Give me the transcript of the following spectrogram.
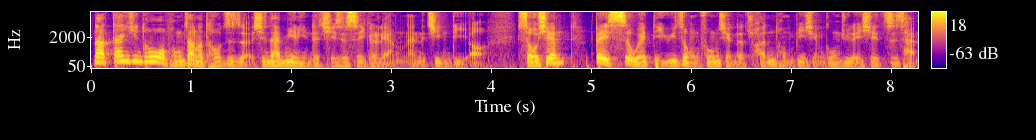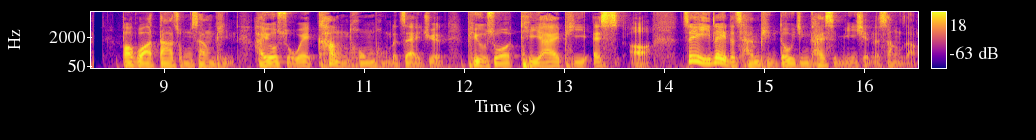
那担心通货膨胀的投资者，现在面临的其实是一个两难的境地哦。首先，被视为抵御这种风险的传统避险工具的一些资产。包括大宗商品，还有所谓抗通膨的债券，譬如说 TIPS 啊这一类的产品都已经开始明显的上涨。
